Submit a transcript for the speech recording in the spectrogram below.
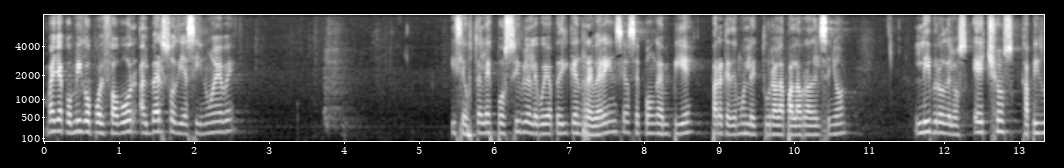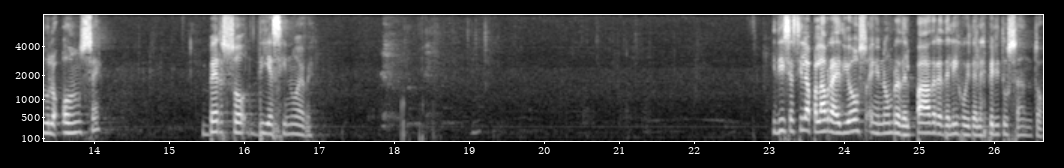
Vaya conmigo, por favor, al verso 19. Y si a usted le es posible, le voy a pedir que en reverencia se ponga en pie para que demos lectura a la palabra del Señor. Libro de los Hechos, capítulo 11, verso 19. Y dice así la palabra de Dios en el nombre del Padre, del Hijo y del Espíritu Santo.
